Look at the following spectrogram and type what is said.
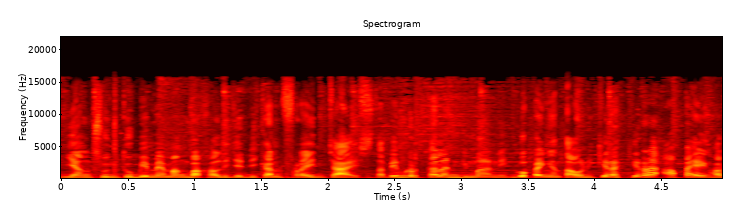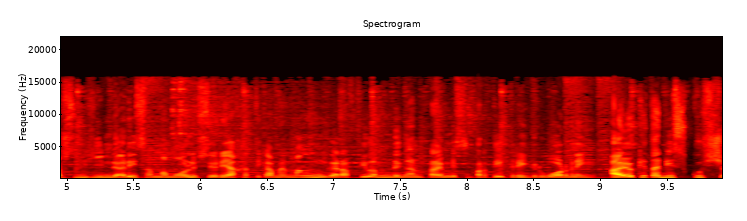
Yang to be memang bakal dijadikan franchise. Tapi menurut kalian gimana nih? Gue pengen tahu nih kira-kira apa yang harus dihindari sama Molly Surya ketika memang menggarap film dengan premis seperti Trigger Warning. Ayo kita diskusi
